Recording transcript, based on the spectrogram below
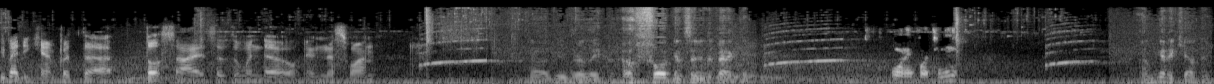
too bad you can't put the both sides of the window in this one. That would be really helpful considering the fact that 1814 I'm gonna kill him.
